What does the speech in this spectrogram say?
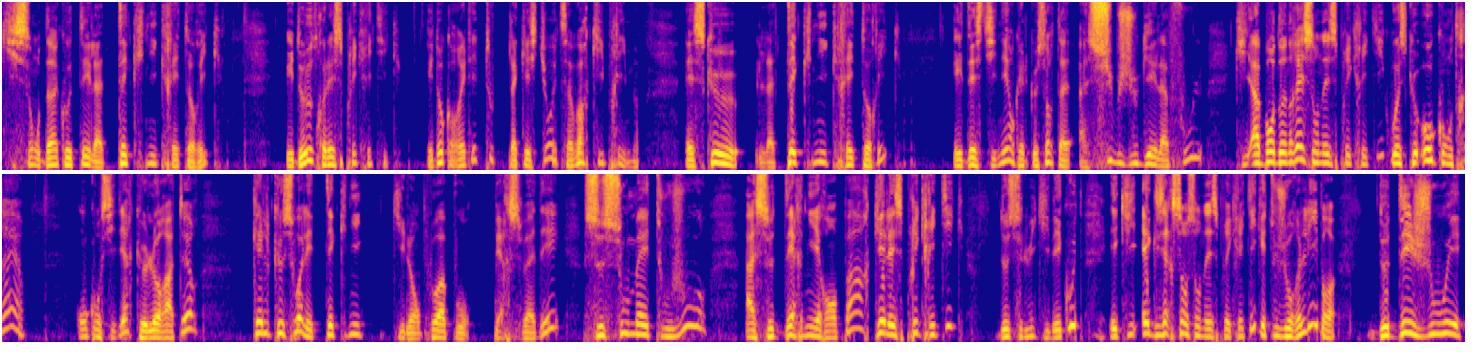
qui sont d'un côté la technique rhétorique et de l'autre l'esprit critique. Et donc en réalité, toute la question est de savoir qui prime. Est-ce que la technique rhétorique est destinée en quelque sorte à, à subjuguer la foule qui abandonnerait son esprit critique ou est-ce qu'au contraire, on considère que l'orateur, quelles que soient les techniques qu'il emploie pour persuader, se soumet toujours à ce dernier rempart qu'est l'esprit critique de celui qui l'écoute et qui, exerçant son esprit critique, est toujours libre de déjouer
